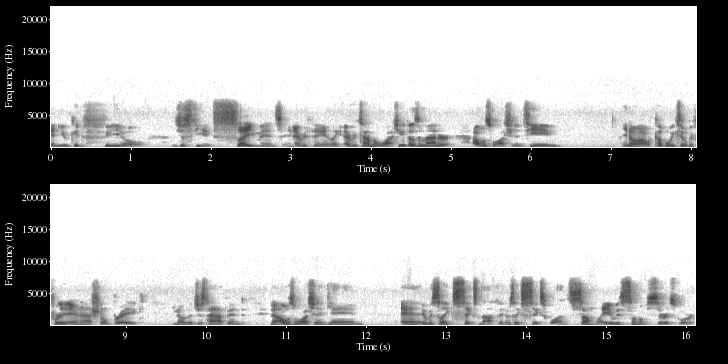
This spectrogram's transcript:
and you could feel just the excitement and everything. And like every time I'm watching, it doesn't matter I was watching a team, you know, a couple weeks ago before the international break, you know, that just happened. You know, I was watching a game, and it was like six nothing. It was like six one, some like it was some absurd score.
